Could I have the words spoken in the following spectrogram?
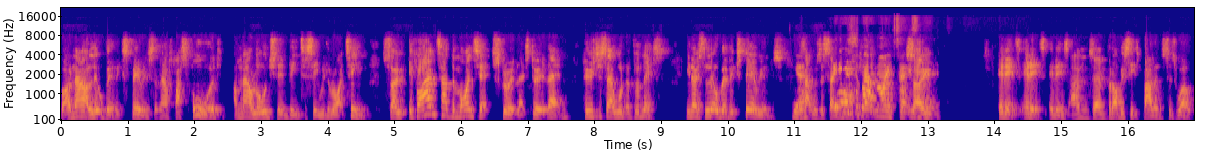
but I'm now a little bit of experience that now fast forward, I'm now launching in B2C with the right team. So if I hadn't had the mindset, screw it, let's do it then, who's to say I wouldn't have done this? You know, it's a little bit of experience because yeah. that was the same. It market. is about mindset. So it? is, it is, it is. And um, but obviously it's balanced as well.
